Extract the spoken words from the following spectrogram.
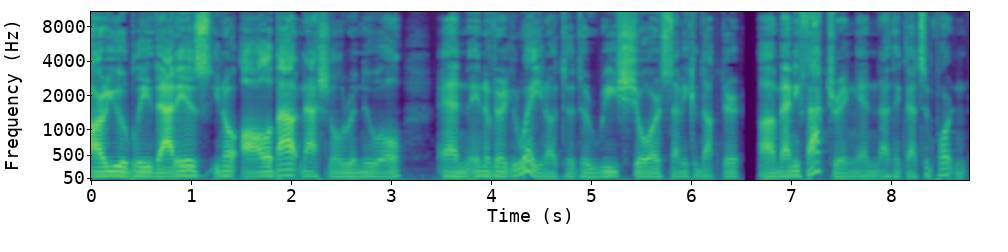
arguably that is, you know, all about national renewal and in a very good way, you know, to, to reshore semiconductor uh, manufacturing. And I think that's important.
